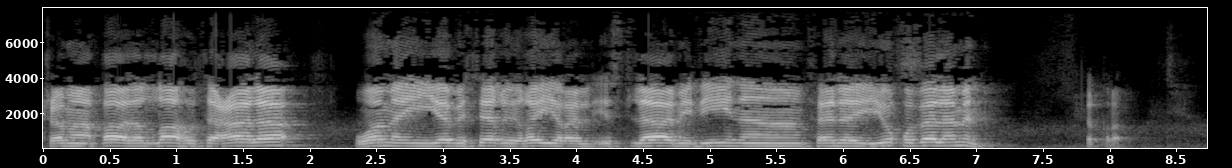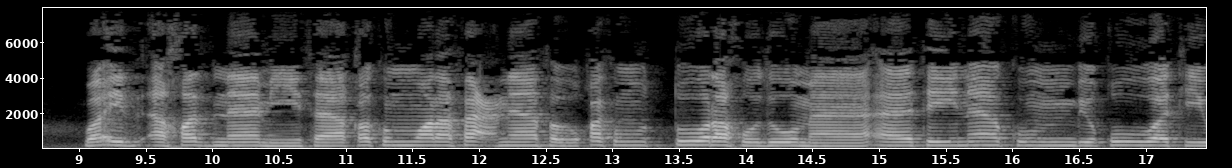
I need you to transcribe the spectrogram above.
كما قال الله تعالى ومن يبتغ غير الإسلام دينا فلن يقبل منه. اقرأ. وإذ أخذنا ميثاقكم ورفعنا فوقكم الطور خذوا ما آتيناكم بقوة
